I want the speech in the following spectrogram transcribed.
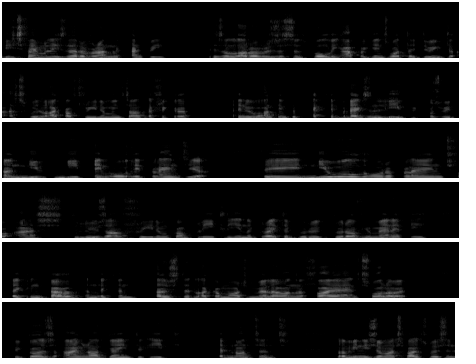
these families that have run the country, there's a lot of resistance building up against what they're doing to us. We like our freedom in South Africa and we want them to pack their bags and leave because we don't need, need them or their plans here. They New World Order plans for us to lose our freedom completely in the greater good of humanity. They can go and they can toast it like a marshmallow on the fire and swallow it because I'm not going to eat that nonsense. Dlamini Zuma spokesperson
